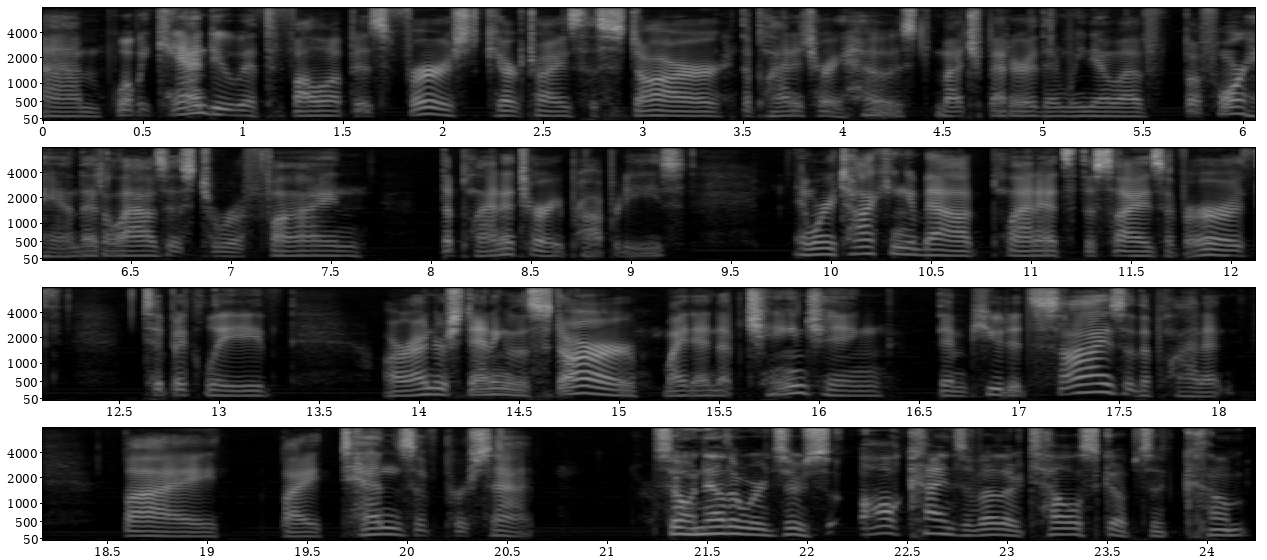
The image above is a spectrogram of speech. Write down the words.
um, what we can do with follow up is first characterize the star, the planetary host, much better than we know of beforehand. That allows us to refine the planetary properties. And we're talking about planets the size of Earth. Typically, our understanding of the star might end up changing the imputed size of the planet by, by tens of percent. So, in other words, there's all kinds of other telescopes that come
